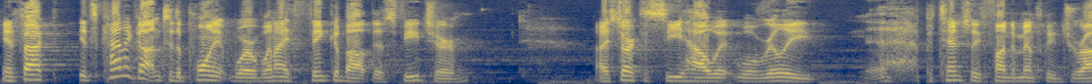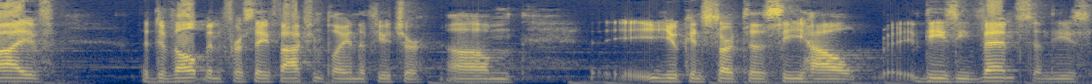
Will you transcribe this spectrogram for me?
In fact, it's kind of gotten to the point where when I think about this feature, I start to see how it will really uh, potentially fundamentally drive the development for say faction play in the future. Um, you can start to see how these events and these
